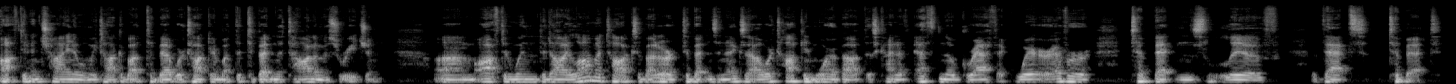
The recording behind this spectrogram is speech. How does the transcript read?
often in China, when we talk about Tibet, we're talking about the Tibetan Autonomous Region. Um, often, when the Dalai Lama talks about our Tibetans in exile, we're talking more about this kind of ethnographic, wherever Tibetans live, that's Tibet.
